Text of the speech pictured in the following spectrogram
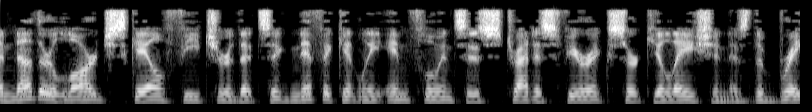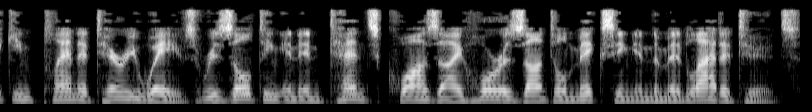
Another large-scale feature that significantly influences stratospheric circulation is the breaking planetary waves resulting in intense quasi-horizontal mixing in the mid-latitudes.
